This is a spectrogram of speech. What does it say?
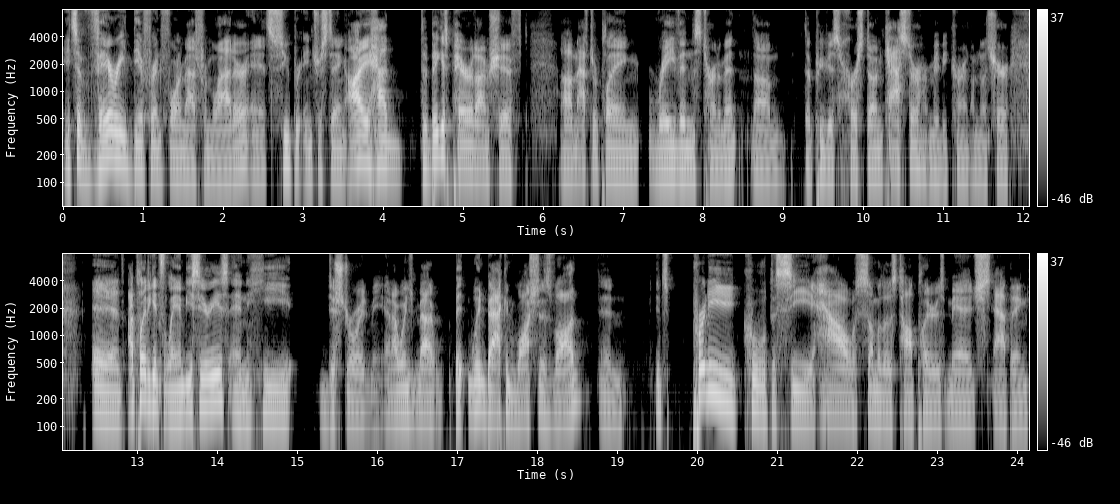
it's a very different format from ladder and it's super interesting. I had the biggest paradigm shift um, after playing Ravens tournament, um, the previous Hearthstone caster, or maybe current, I'm not sure. And I played against Lambie series and he destroyed me. And I went back, went back and watched his VOD and it's pretty cool to see how some of those top players manage snapping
